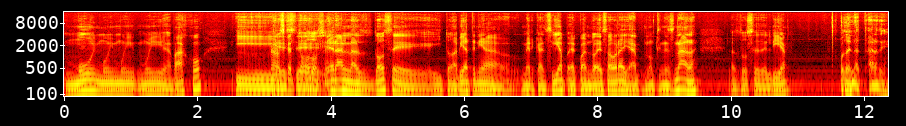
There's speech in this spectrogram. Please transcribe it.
muy, muy, muy, muy abajo. Y este, todos, ¿eh? eran las 12 y todavía tenía mercancía, cuando a esa hora ya no tienes nada, las 12 del día o de la tarde.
